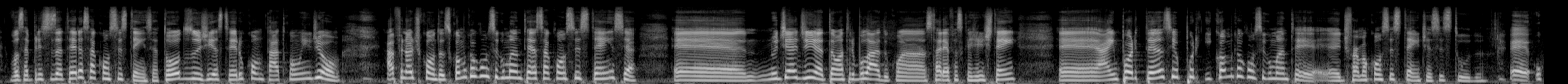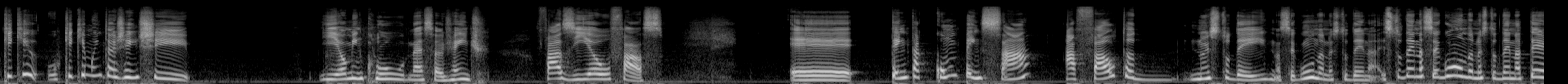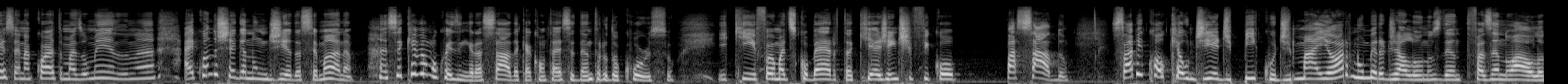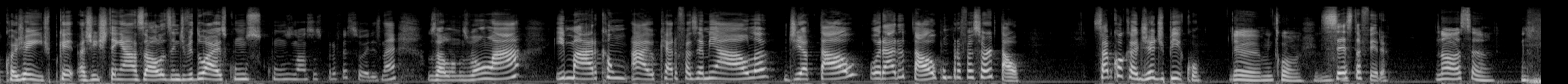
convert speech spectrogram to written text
Você precisa ter essa consistência, todos os dias ter o contato com o idioma. Afinal de contas, como que eu consigo manter essa consistência eh, no dia a dia, tão atribulado com as tarefas que a gente tem? Eh, a importância e, por- e como que eu consigo manter eh, de forma consistente esse estudo? É, o que que, o que que muita gente, e eu me incluo nessa gente, fazia ou faz? É, tenta compensar a falta. Não estudei na segunda, não estudei na. Estudei na segunda, não estudei na terça, e na quarta, mais ou menos, né? Aí quando chega num dia da semana, você quer ver uma coisa engraçada que acontece dentro do curso? E que foi uma descoberta que a gente ficou passado. Sabe qual que é o dia de pico de maior número de alunos dentro, fazendo aula com a gente? Porque a gente tem as aulas individuais com os, com os nossos professores, né? Os alunos vão lá e marcam, ah, eu quero fazer a minha aula dia tal, horário tal, com o professor tal. Sabe qual que é o dia de pico? Ah, me conta. Sexta-feira. Nossa,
